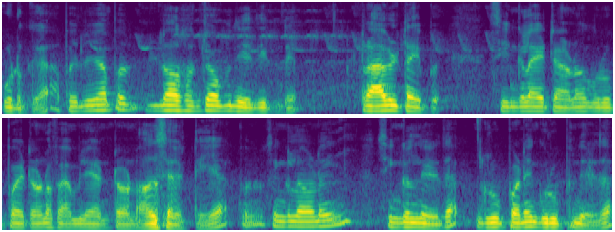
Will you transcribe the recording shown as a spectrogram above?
കൊടുക്കുക. അപ്പോൾ ഞാൻ ഇപ്പോൾ ലോസ് ഓഫ് ജോബ് എഴുതിയിട്ടുണ്ട്. ട്രാവൽ ടൈപ്പ് സിംഗിളായിട്ടാണോ ഗ്രൂപ്പായിട്ടാണോ ഫാമിലി ആയിട്ടാണോ അത് സെലക്ട് ചെയ്യുക. അപ്പോൾ സിംഗിൾ ആണെങ്കിൽ സിംഗിൾ എന്ന് എഴുതുക. ഗ്രൂപ്പ് ആണെങ്കിൽ ഗ്രൂപ്പ് എന്ന് എഴുതുക.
